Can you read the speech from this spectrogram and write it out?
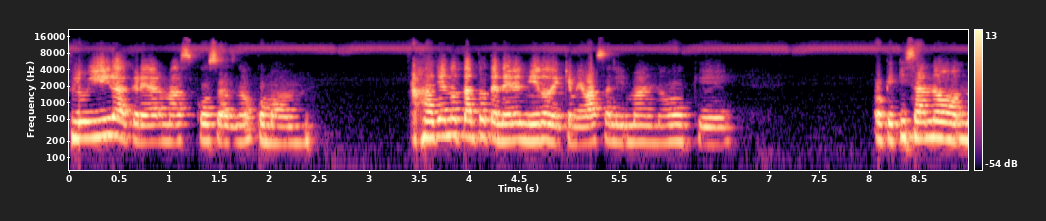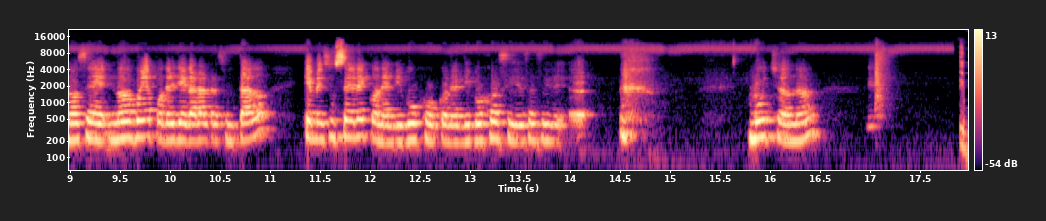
fluir a crear más cosas, ¿no? Como, ajá, ya no tanto tener el miedo de que me va a salir mal, ¿no? O que, o que quizá no, no sé, no voy a poder llegar al resultado que me sucede con el dibujo, con el dibujo sí es así de... mucho, ¿no? Y,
